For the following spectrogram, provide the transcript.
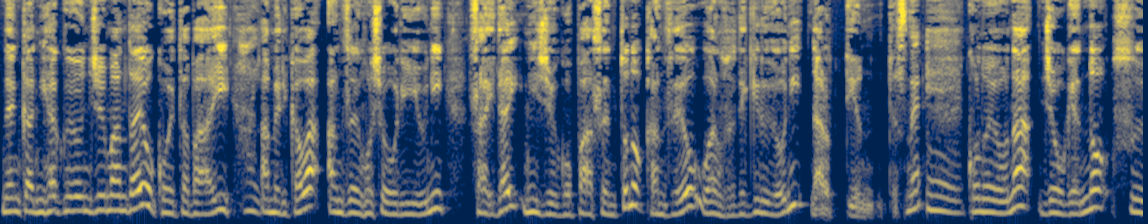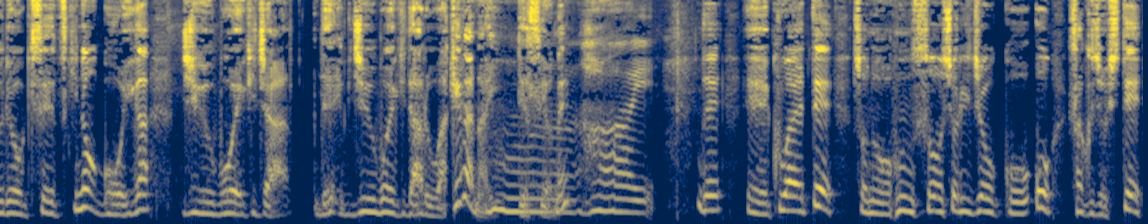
年間240万台を超えた場合、はい、アメリカは安全保障を理由に最大25%の関税を上乗せできるようになるっていうんですね。えー、このような上限の数量規制付きの合意が自由貿易じゃで、自由貿易であるわけがないですよね。はい。で、えー、加えて、その紛争処理条項を削除して、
